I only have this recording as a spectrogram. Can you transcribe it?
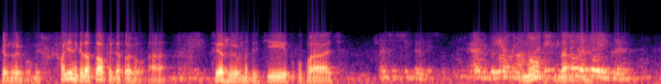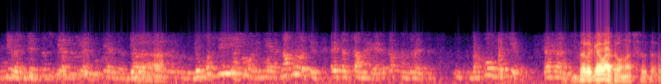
свежую рыбу? Из холодильника достал, приготовил, а свежую рыбу надо идти, покупать. Раньше всегда есть допоздна. Ну, Все да. готовенькое. Где, где, да Да. Вот здесь, напротив, этот самый, как называется, даже адрес. Дороговато у нас. да.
